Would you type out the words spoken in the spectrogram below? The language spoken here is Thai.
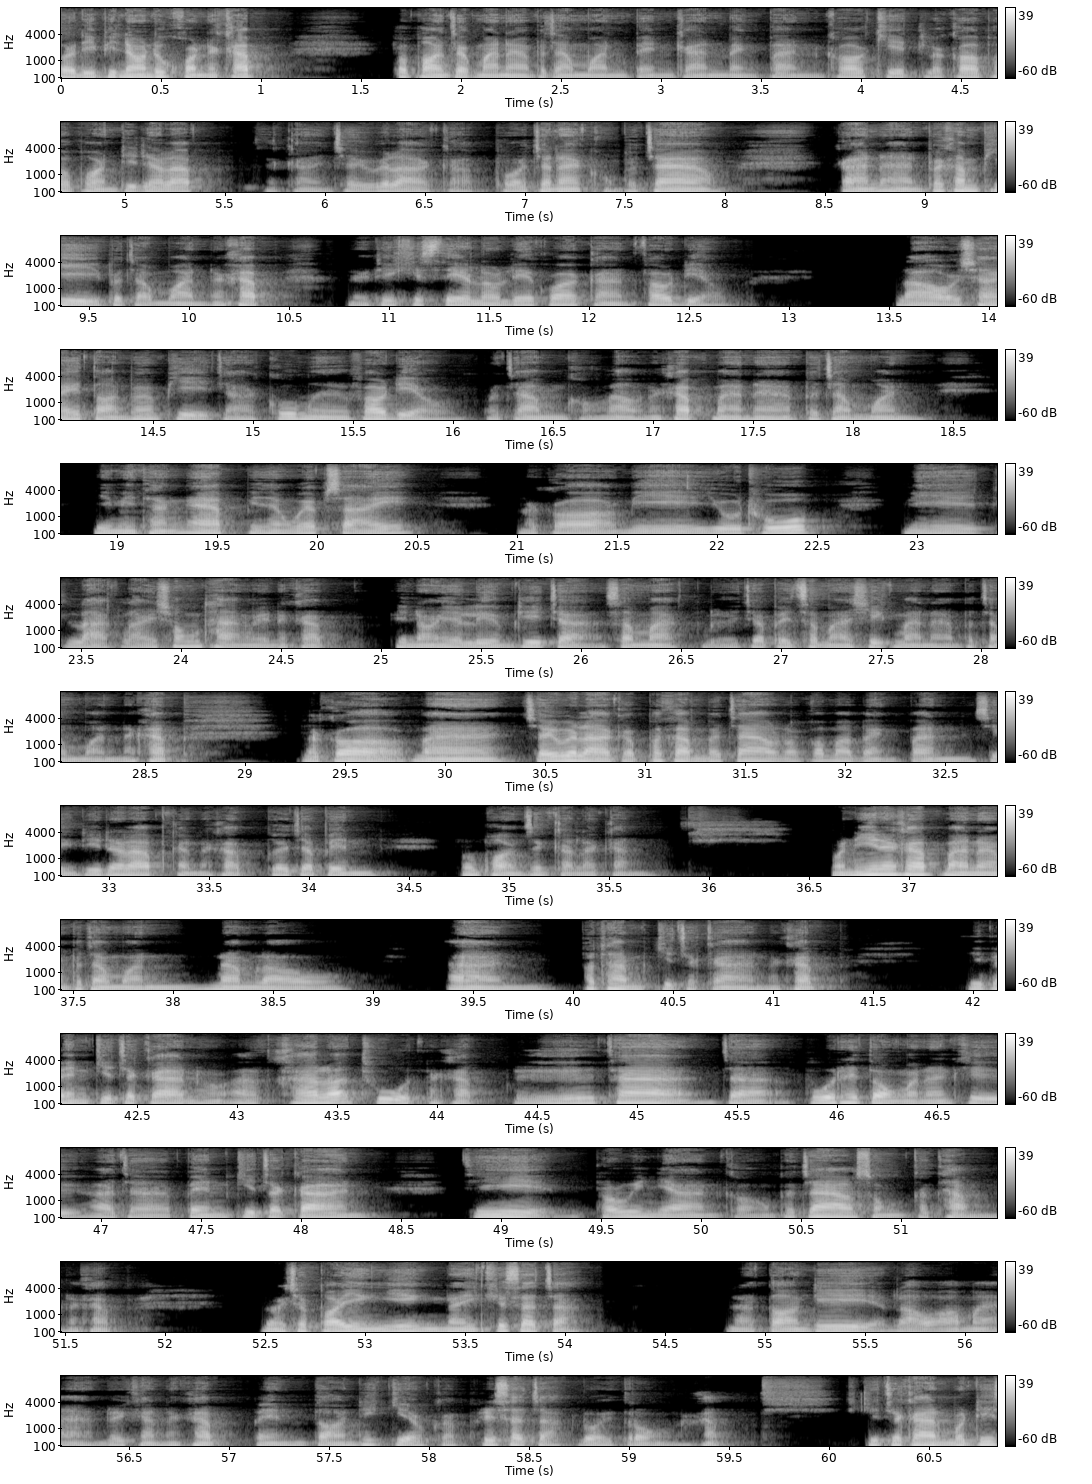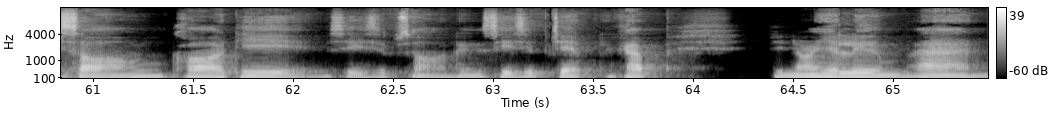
สวัสดีพี่น้องทุกคนนะครับ พระพรจากมานาประจำวันเป็นการแบ่งปันข้อคิดแล้วก็พระพรที่ได้รับการใช้เวลากับพระวจนะของพระเจ้า การอ่านพระคัมภีร์ประจำวันนะครับ หรือที่คริสเตียนเราเรียกว่าการเฝ้าเดี่ยว เราใช้ตอนพระคัมภีร์จากคู่มือเฝ้าเดี่ยวประจำของเรานะครับ มานาประจำวันที่มีทั้งแอป มีทั้งเว็บไซต์ แล้วก็มี YouTube มีหลากหลายช่องทางเลยนะครับ พี่น้องอย่าลืมที่จะสมัครหรือจะเป็นสมาชิกมานาประจำวันนะครับ แล้วก็มาใช้เวลากับพระคำพระเจ้า แล้วก็มาแบ่งปันสิ่งที่ได้รับกันนะครับ เพื่อจะเป็นพระพรซึ่งกันและกัน วันนี้นะครับมานาประจำวันนำเราอ่านพระธรรมกิจการนะครับ ที่เป็นกิจการของอัครทูตนะครับ หรือถ้าจะพูดให้ตรงกว่านั้นคืออาจจะเป็นกิจการที่พระวิญญาณของพระเจ้าทรงกระทำนะครับ โดยเฉพาะยิ่งยิ่งในคริสตจักร นะตอนที่เราเอามาอ่านด้วยกันนะครับ เป็นตอนที่เกี่ยวกับคริสตจักรโดยตรงนะครับ กิจการบทที่ 2 ข้อที่ 42ถึง47 นะครับพี่น้องอย่าลืมอ่าน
